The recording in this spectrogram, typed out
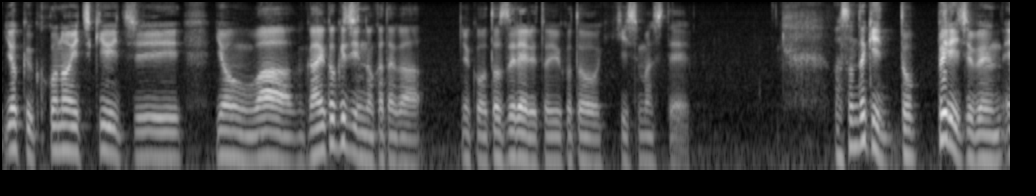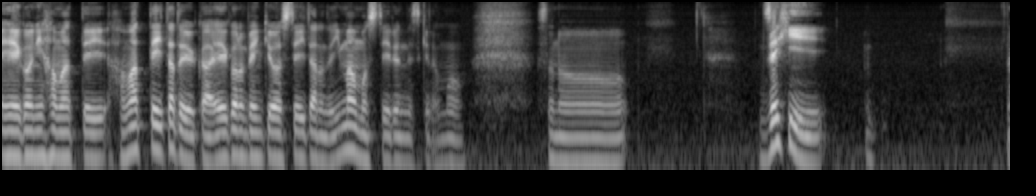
よくここの1914は外国人の方がよく訪れるということをお聞きしまして、まあ、その時どっぷり自分英語にはまってはまっていたというか英語の勉強をしていたので今もしているんですけどもそのぜひあ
